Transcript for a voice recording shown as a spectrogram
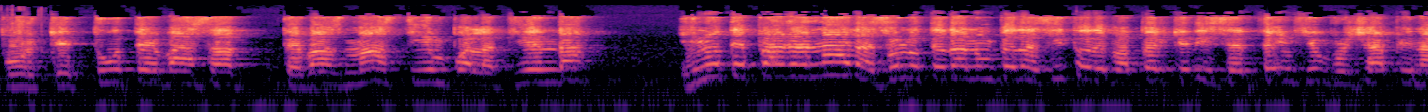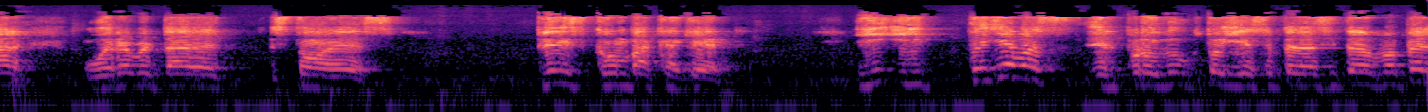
Porque tú te vas, a, te vas más tiempo a la tienda y no te pagan nada, solo te dan un pedacito de papel que dice thank you for shopping at whatever that store is. Please come back again. Y, y, te llevas el producto y ese pedacito de papel,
